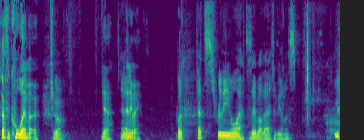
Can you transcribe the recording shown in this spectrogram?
That's a cool mo. Sure. Yeah. Yeah. Anyway, but that's really all I have to say about that. To be honest.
